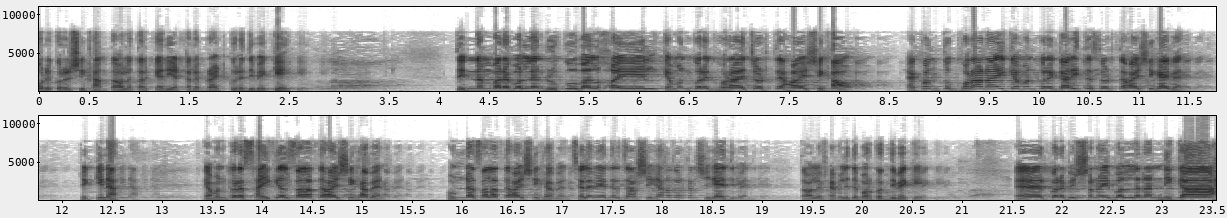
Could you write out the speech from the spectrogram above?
করে করে শিখান, তাহলে তার ক্যারিয়ারটারে ব্রাইট করে দিবে কে? তিন নম্বরে বললেন, রুকুবাল খাইল কেমন করে ঘোড়ায় চড়তে হয় শিখাও। এখন তো ঘোড়া নাই, কেমন করে গাড়িতে চড়তে হয় শিখাইবেন? ঠিক কিনা? কেমন করে সাইকেল চালাতে হয় শিখাবেন? হুন্ডা চালাতে হয় শিখাবেন? ছেলে মেয়েদের যা শিখানো দরকার শিখাই দিবেন। তাহলে ফ্যামিলিতে বরকত দিবে কে? এরপরে বিশ্বনয়ী বললেন, আর নিকাহ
